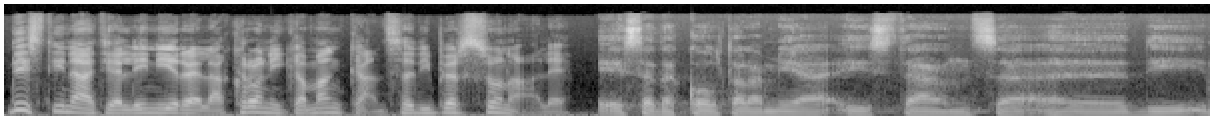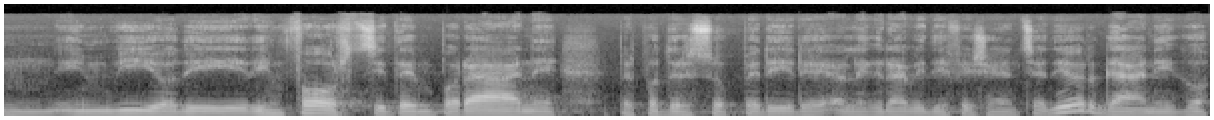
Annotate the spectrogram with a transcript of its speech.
destinati a lenire la cronica mancanza di personale. È stata accolta la mia istanza eh, di mh, invio di rinforzi temporanei per poter sopperire alle gravi deficienze di organico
